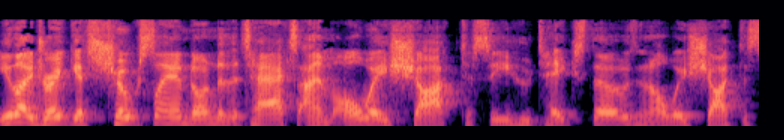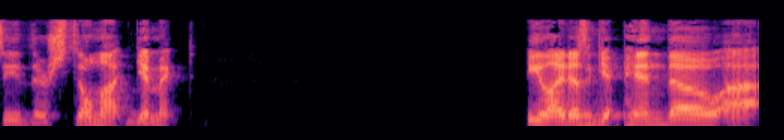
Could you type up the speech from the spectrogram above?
Eli Drake gets choke slammed onto the tacks. I'm always shocked to see who takes those and always shocked to see that they're still not gimmicked. Eli doesn't get pinned though. Uh,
